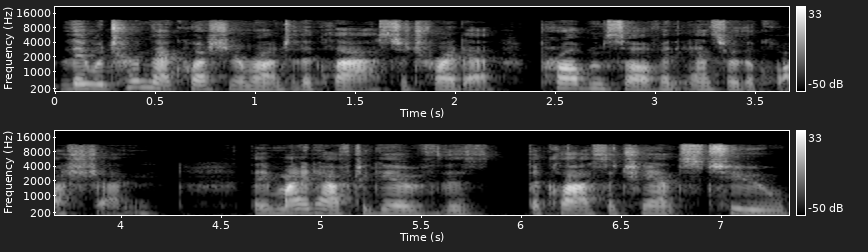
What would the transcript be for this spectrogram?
they would turn that question around to the class to try to problem solve and answer the question. They might have to give the, the class a chance to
